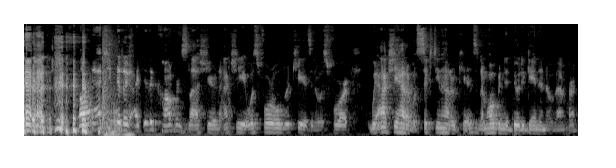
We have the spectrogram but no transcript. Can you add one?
well, I actually did a I did a conference last year, and actually it was for older kids, and it was for we actually had about sixteen hundred kids, and I'm hoping to do it again in November.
